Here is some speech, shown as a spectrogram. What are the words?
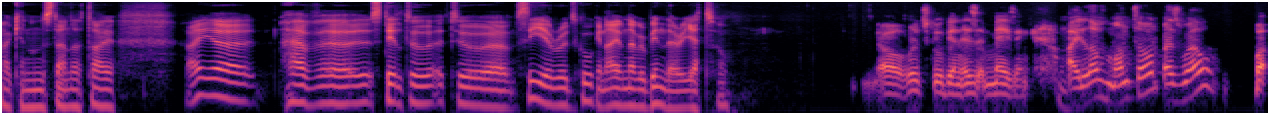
I can understand that. I I uh, have uh, still to to uh, see Rudskogen. I have never been there yet. So Oh, Rudskogen is amazing. Hmm. I love Mantorp as well, but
